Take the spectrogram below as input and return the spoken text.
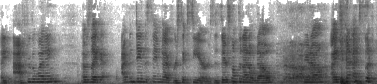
Like after the wedding, I was like, I've been dating the same guy for six years. Is there something I don't know? You know, I can't. Like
